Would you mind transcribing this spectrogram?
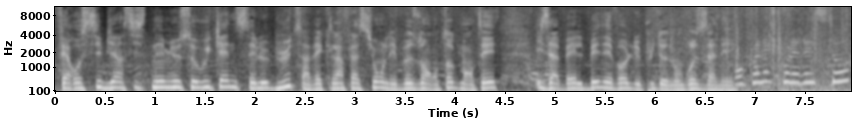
Faire aussi bien si ce n'est mieux ce week-end, c'est le but. Avec l'inflation, les besoins ont augmenté. Isabelle, bénévole depuis de nombreuses années. On collecte pour les restos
